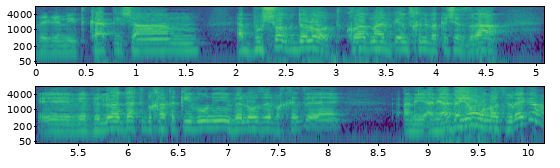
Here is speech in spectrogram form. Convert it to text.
ונתקעתי שם, בושות גדולות, כל הזמן היינו צריכים לבקש עזרה, אה, ולא ידעתי בכלל את הכיוונים, ולא זה, ואחרי זה, אני, אני עד היום אומר לעצמי, רגע,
